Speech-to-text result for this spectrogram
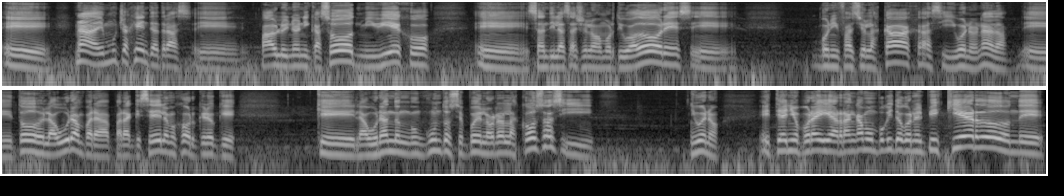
eh, nada, hay mucha gente atrás. Eh, Pablo y Noni Casot, mi viejo, eh, Santi Lasalle en los amortiguadores, Bonifacio en las cajas y bueno, nada, todos laburan para, para que se dé lo mejor. Creo que, que laburando en conjunto se pueden lograr las cosas y, y bueno, este año por ahí arrancamos un poquito con el pie izquierdo, donde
